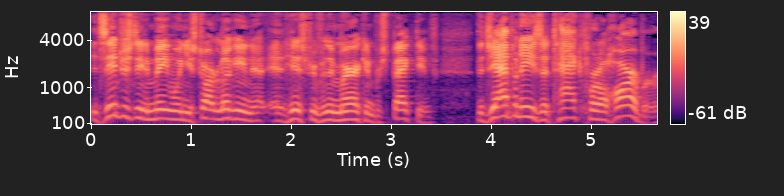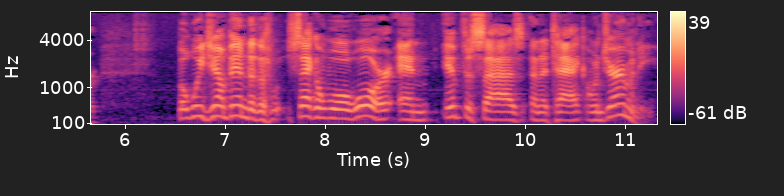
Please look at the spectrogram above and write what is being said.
It's interesting to me when you start looking at, at history from the American perspective. The Japanese attacked Pearl Harbor, but we jump into the Second World War and emphasize an attack on Germany.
